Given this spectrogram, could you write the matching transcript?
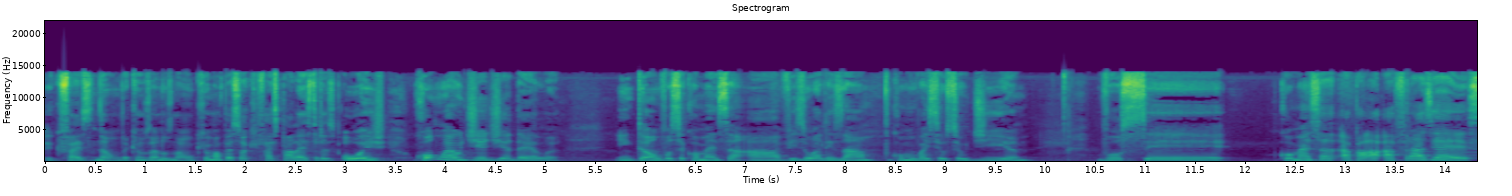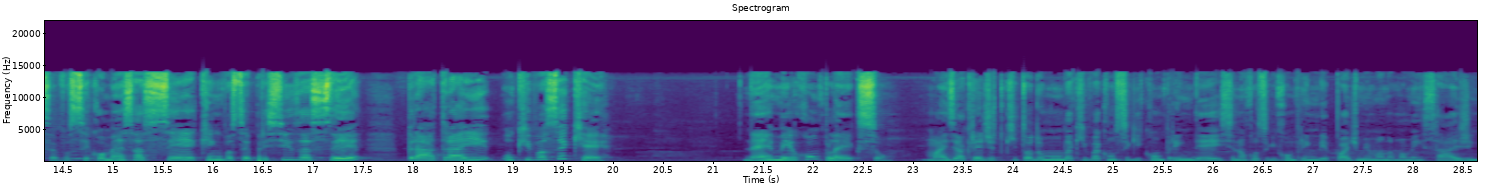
Que faz, não, daqui a uns anos não. O que uma pessoa que faz palestras hoje, como é o dia a dia dela? Então você começa a visualizar como vai ser o seu dia. Você começa a, a frase é essa, você começa a ser quem você precisa ser para atrair o que você quer. Né? Meio complexo, mas eu acredito que todo mundo aqui vai conseguir compreender e se não conseguir compreender, pode me mandar uma mensagem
